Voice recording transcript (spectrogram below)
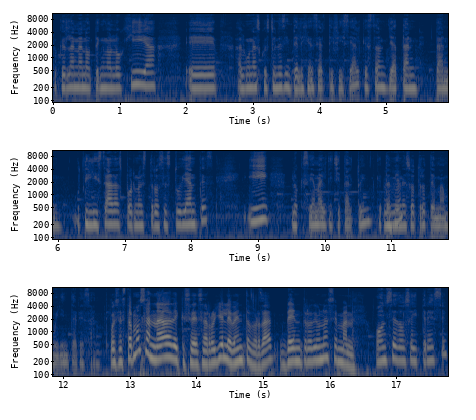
lo que es la nanotecnología, eh, algunas cuestiones de inteligencia artificial que están ya tan, tan utilizadas por nuestros estudiantes y lo que se llama el Digital Twin, que también uh -huh. es otro tema muy interesante. Pues estamos a nada de que se desarrolle el evento, ¿verdad? Dentro de una semana. 11, 12 y 13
